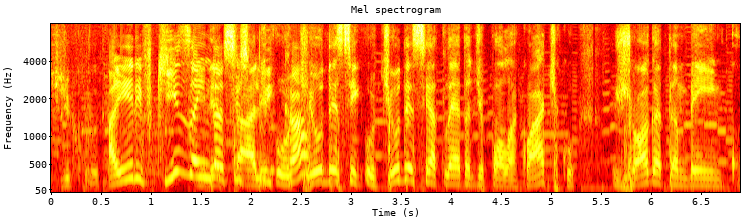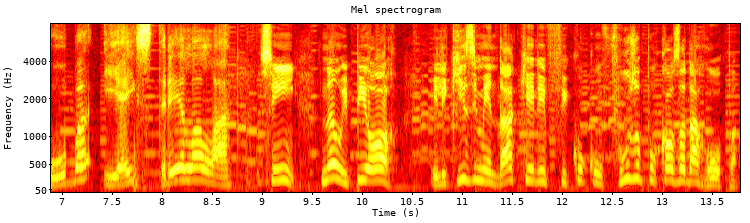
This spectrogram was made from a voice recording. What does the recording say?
ridículo. Aí ele quis ainda se Detalhe, explicar. O tio, desse, o tio desse atleta de polo aquático joga também em Cuba e é estrela lá. Sim, não, e pior, ele quis emendar que ele ficou confuso por causa da roupa.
